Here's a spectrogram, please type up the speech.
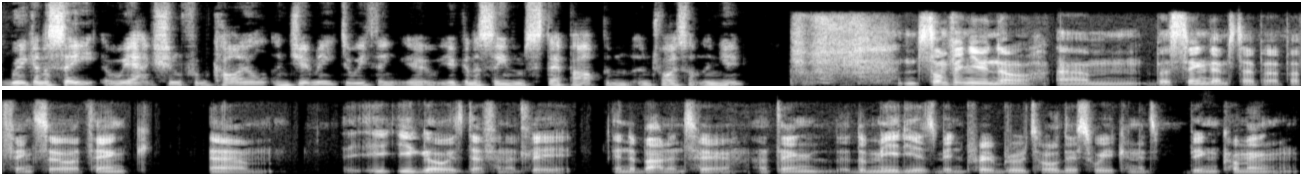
we're going to see a reaction from Kyle and Jimmy? Do we think you're, you're going to see them step up and, and try something new? something you know, um, but seeing them step up, I think so. I think um, e- ego is definitely in the balance here. I think the media has been pretty brutal this week, and it's been coming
